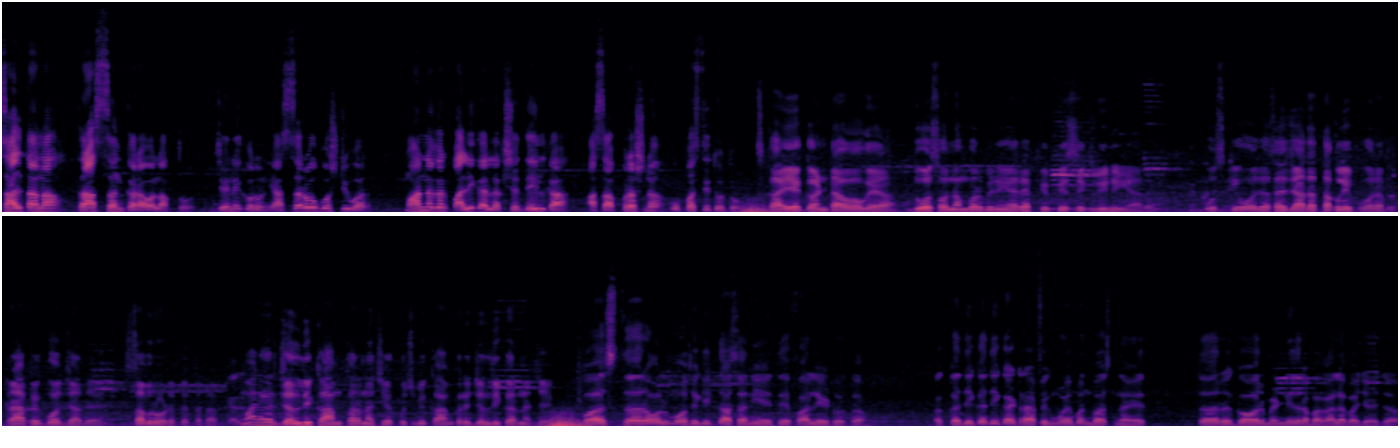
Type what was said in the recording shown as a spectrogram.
चालताना त्रास सहन करावा लागतो. जेणेकरून या सर्व गोष्टीवर महानगरपालिका लक्ष देईल का असा प्रश्न उपस्थित होतो. का एक घंटा हो गया. 200 नंबर भी नहीं आ रहे फिफ्टी सिक्स भी नहीं आ रहे. उसकी वजह से ज़्यादा तकलीफ हो रहा है। ट्रैफिक बहुत ज़्यादा है सब रोड पे ट्रैफिक। माने अगर जल्दी काम करना चाहिए कुछ भी काम करे जल्दी करना चाहिए। बस तर ऑलमोस्ट एक एक तासाने येते फार लेट होतं. कधी कधी काय ट्रॅफिकमुळे पण बस नाहीत तर गव्हर्नमेंटने जरा बघायला पाहिजे ह्याचं.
